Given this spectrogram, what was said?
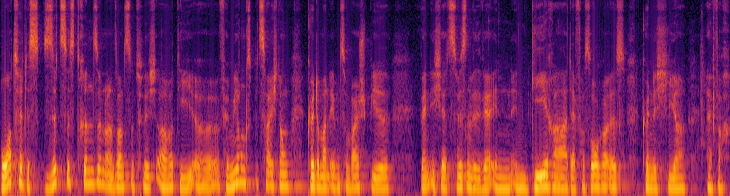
Orte des Sitzes drin sind und ansonsten natürlich auch die äh, Firmierungsbezeichnung. Könnte man eben zum Beispiel, wenn ich jetzt wissen will, wer in, in Gera der Versorger ist, könnte ich hier einfach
